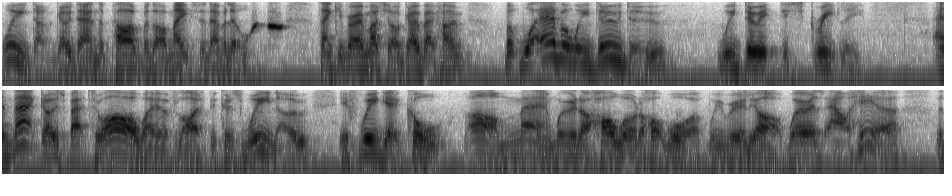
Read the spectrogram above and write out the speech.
We don't go down the pub with our mates and have a little thank you very much, I'll go back home. But whatever we do do, we do it discreetly. And that goes back to our way of life because we know if we get caught, oh man, we're in a whole world of hot water. We really are. Whereas out here, the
